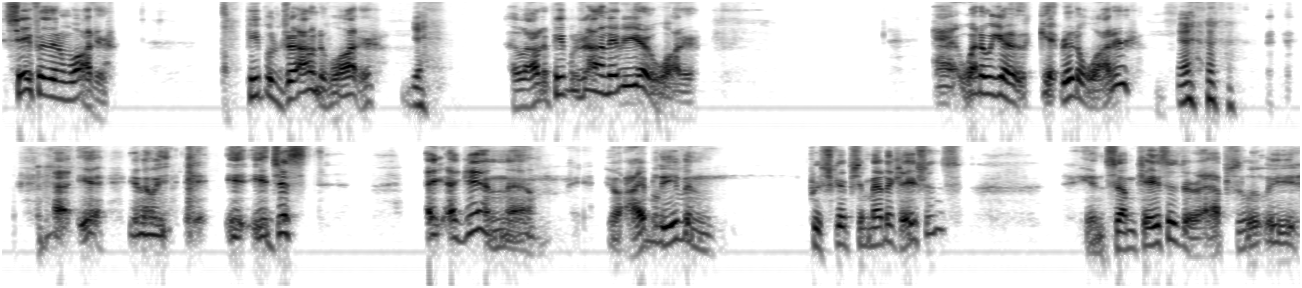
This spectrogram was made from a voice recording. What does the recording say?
safer than water. People drown of water. Yeah. A lot of people drown every year of water. Uh, when are we going to get rid of water? uh, yeah, you know, it, it, it just, again, uh, you know, I believe in prescription medications. In some cases, they're absolutely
